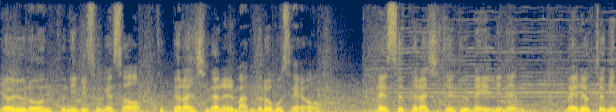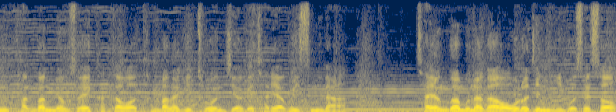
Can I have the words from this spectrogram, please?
여유로운 분위기 속에서 특별한 시간을 만들어 보세요. 레스테라시즈 듀베일리는 매력적인 관광 명소에 가까워 탐방하기 좋은 지역에 자리하고 있습니다. 자연과 문화가 어우러진 이곳에서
